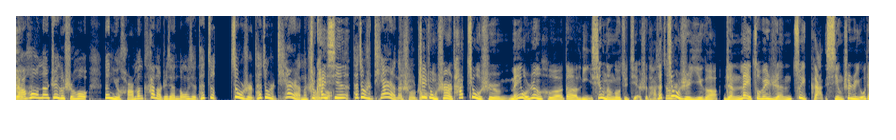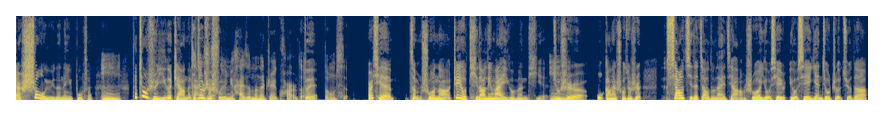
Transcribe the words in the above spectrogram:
然后那这个时候，那女孩们看到这件东西，她就就是他就是天然的就开心，他就是天然的受众。这种事儿，它就是没有任何的理性能够去解释它，它就是一个人类作为人最感性，甚至有点兽欲的那一部分。嗯，它就是一个这样的，它就是属于女孩子们的这块儿的对东西，而且。怎么说呢？这又提到另外一个问题，就是我刚才说，就是消极的角度来讲，说有些有些研究者觉得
